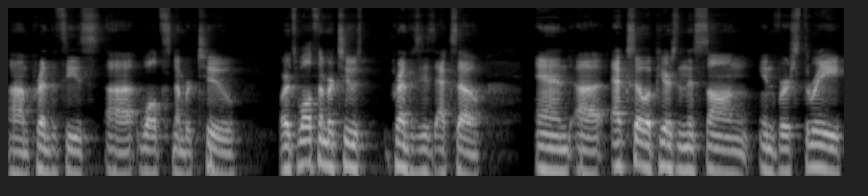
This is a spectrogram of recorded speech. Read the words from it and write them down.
um, parentheses uh, waltz number two, or it's waltz number two parentheses XO, and uh, XO appears in this song in verse three.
